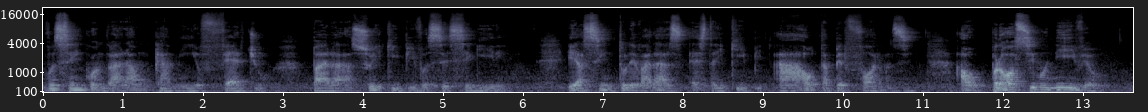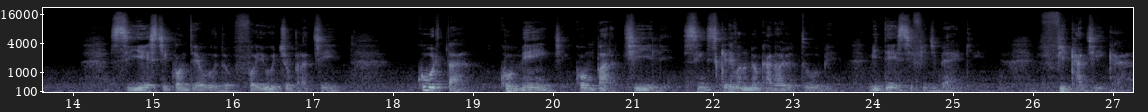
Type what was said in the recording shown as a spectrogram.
você encontrará um caminho fértil para a sua equipe e você seguirem. E assim tu levarás esta equipe à alta performance, ao próximo nível. Se este conteúdo foi útil para ti, curta, comente, compartilhe, se inscreva no meu canal YouTube, me dê esse feedback. Fica a dica.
